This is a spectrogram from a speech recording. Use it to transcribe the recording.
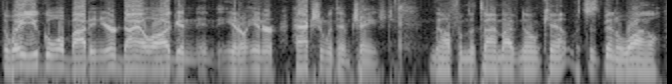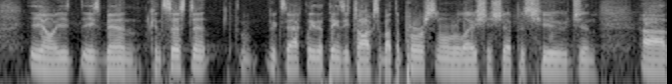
the way you go about in your dialogue and, and you know interaction with him changed? Now, from the time I've known Kent, which has been a while, you know, he, he's been consistent. Exactly the things he talks about. The personal relationship is huge, and uh,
